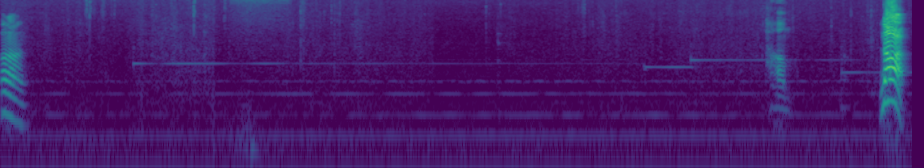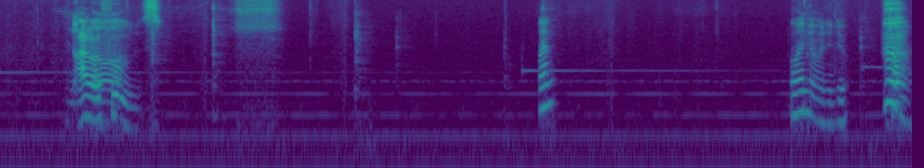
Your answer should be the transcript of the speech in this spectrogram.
Hold on. Um. No! No. I'm a foos. Oh, I know what to do. Hold on.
